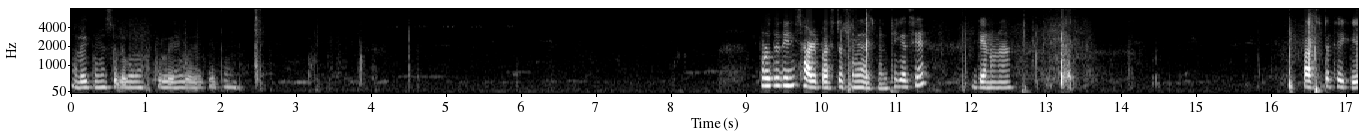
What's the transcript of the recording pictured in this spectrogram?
ওয়ালাইকুম আসসালাম রহমতুল্লাহি প্রতিদিন সাড়ে পাঁচটার সময় আসবেন, ঠিক আছে? কেননা পাঁচটা থেকে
